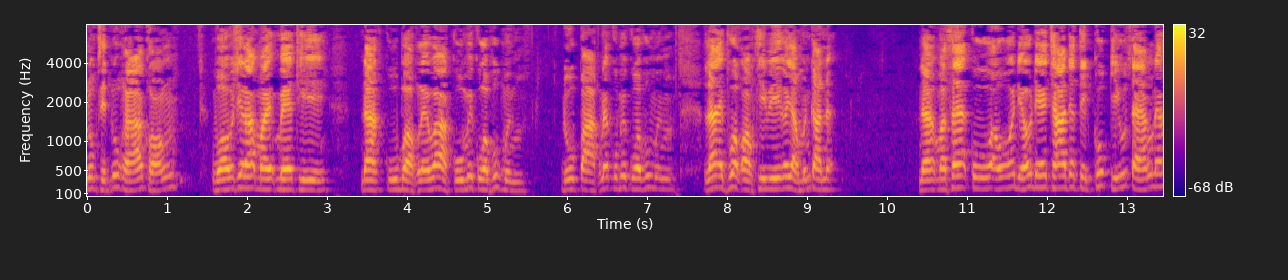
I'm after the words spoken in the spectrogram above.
ลูกศิษย์ลูกหาของววชิระเมธีนะกูบอกเลยว่ากูไม่กลัวพวกมึง ดูปากนะกูไม่กลัวพวกมึง และไอ้พวกออกทีวีก็อย่างเหมือนกันนะนะมาแซะกูเอาเดี๋ยวเดชาจะติดคุกหิวแสงนะ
